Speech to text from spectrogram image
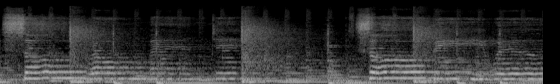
so romantic, so bewildering.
